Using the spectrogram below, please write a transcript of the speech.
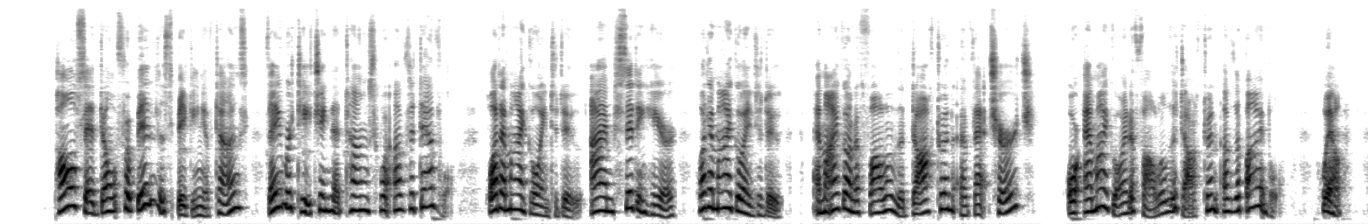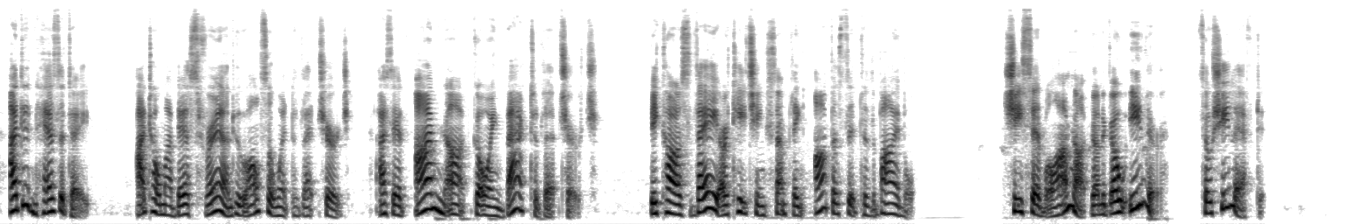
Paul said, Don't forbid the speaking of tongues. They were teaching that tongues were of the devil. What am I going to do? I'm sitting here. What am I going to do? Am I going to follow the doctrine of that church? Or am I going to follow the doctrine of the Bible? Well, I didn't hesitate. I told my best friend, who also went to that church, I said, I'm not going back to that church because they are teaching something opposite to the Bible. She said, Well, I'm not going to go either. So she left it.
